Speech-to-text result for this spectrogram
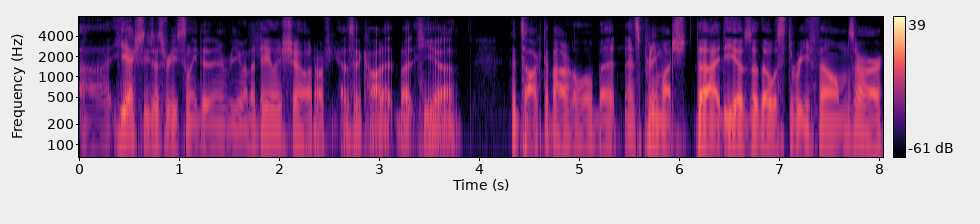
Uh, he actually just recently did an interview on the Daily Show. I don't know if you guys had caught it, but he uh, had talked about it a little bit. And it's pretty much the ideas of those three films are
